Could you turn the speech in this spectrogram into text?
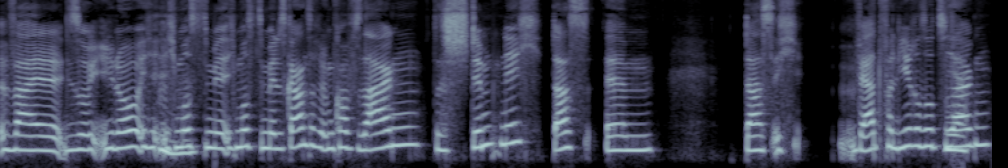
weil so, you know, ich, ich musste mir, ich musste mir das Ganze im Kopf sagen, das stimmt nicht, dass, ähm, dass ich Wert verliere sozusagen.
